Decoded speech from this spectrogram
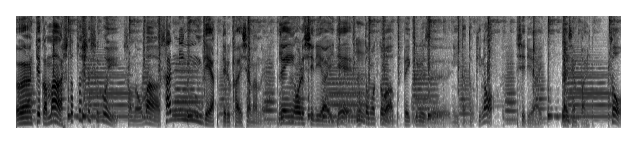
うーんっていうかまあ人としてすごいそのまあ3人でやってる会社なのよ。全員俺知り合いでうん。もともとはベイクルーズにいた時の知り合い大先輩と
